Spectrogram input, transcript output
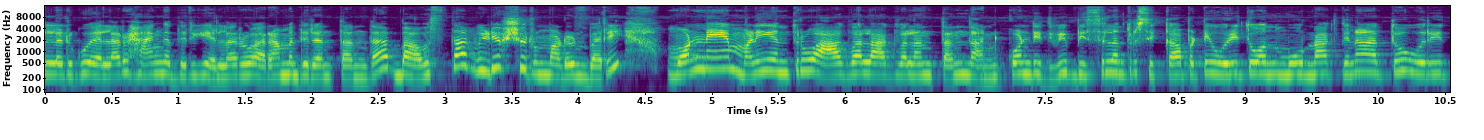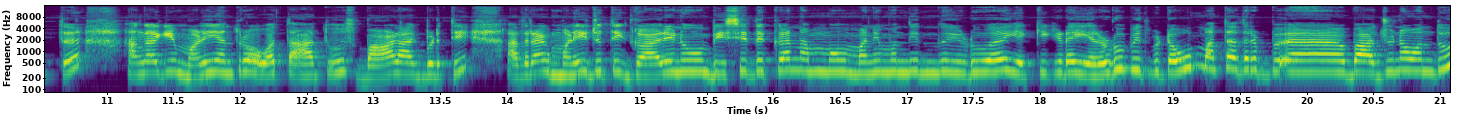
ಎಲ್ಲರಿಗೂ, ಎಲ್ಲರೂ ಹ್ಯಾಂಗ್ ಅದಿರಿ? ಎಲ್ಲರೂ ಆರಾಮದಿರಿ ಅಂತಂದ ಭಾವಿಸ್ತಾ ವಿಡಿಯೋ ಶುರು ಮಾಡೋಣ ಬರ್ರಿ. ಮೊನ್ನೆ ಮಳೆ ಅಂತರೂ ಆಗ್ವಲ್ಲ ಆಗ್ವಲ್ಲ ಅಂತಂದು ಅನ್ಕೊಂಡಿದ್ವಿ. ಬಿಸಿಲಂತೂ ಸಿಕ್ಕಾಪಟ್ಟಿ ಉರಿತು ಒಂದು ಮೂರು ನಾಲ್ಕು ದಿನ ಆಯ್ತು ಉರಿತು. ಹಾಗಾಗಿ ಮಳೆ ಅಂತೂ ಅವತ್ತು ಆತು ಭಾಳ ಆಗ್ಬಿಡ್ತಿ. ಅದ್ರಾಗ ಮಳೆ ಜೊತೆ ಗಾಳಿನೂ ಬೀಸಿದ್ದಕ್ಕೆ ನಮ್ಮ ಮನೆ ಮುಂದಿಂದ ಇಡುವ ಎಕ್ಕಿ ಗಿಡ ಎರಡೂ ಬಿದ್ದುಬಿಟ್ಟವು ಮತ್ತು ಅದರ ಬಾಜುನ ಒಂದು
